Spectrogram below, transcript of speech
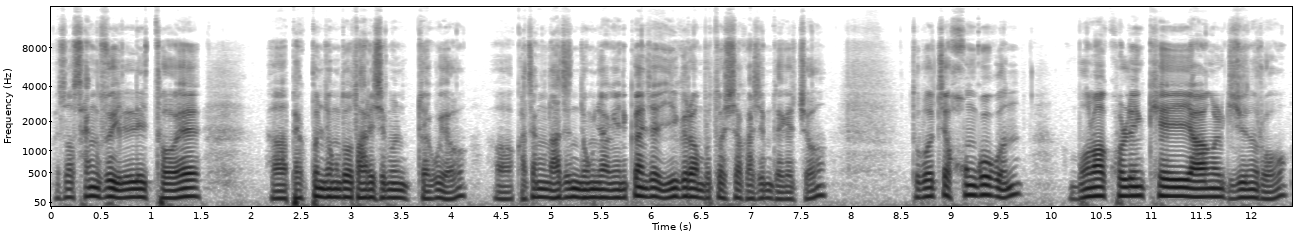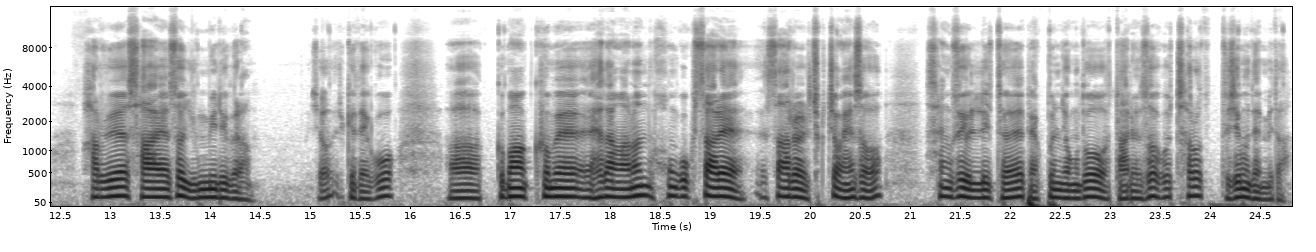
그래서 생수 1리터에 아, 100분 정도 달이시면 되고요. 어, 가장 낮은 용량이니까 이제 2g부터 시작하시면 되겠죠. 두 번째 홍국은 모나콜린 K 양을 기준으로 하루에 4에서 6mg 그죠? 이렇게 되고 아, 그만큼에 해당하는 홍국 쌀의 쌀을 측정해서 생수 1리터에 100분 정도 달여서 그 차로 드시면 됩니다.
